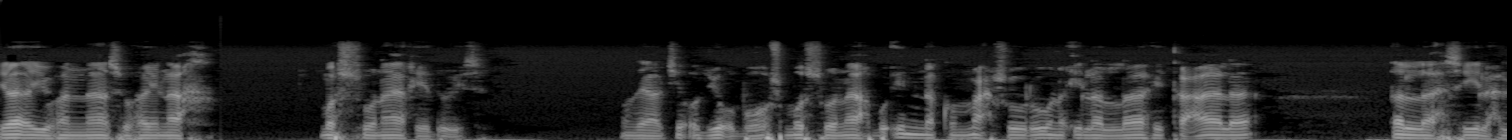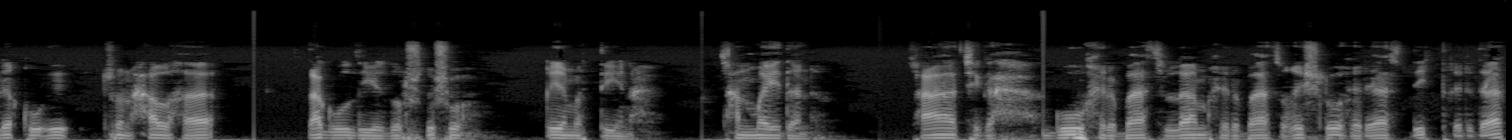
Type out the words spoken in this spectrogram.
يا أيها الناس هينخ مسو ناخ يدويس ونالتي أديو بوش مسو ناخ بو إنكم محشورون إلى الله تعالى. الله لقو تون حلها. دقول دي دلشتشو قيمة دينه. تحن ميدان تعاتيقح قو خربات لام خربات غشلو خرياس ديت خردات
